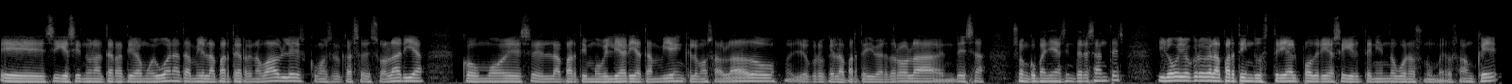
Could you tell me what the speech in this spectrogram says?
eh, sigue siendo una alternativa muy buena, también la parte de renovables, como es el caso de Solaria, como es eh, la parte inmobiliaria también, que lo hemos hablado. Yo creo que la parte de Iberdrola, Endesa, son compañías interesantes. Y luego yo creo que la parte industrial podría seguir teniendo buenos números, aunque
